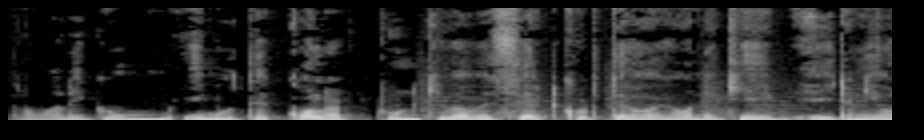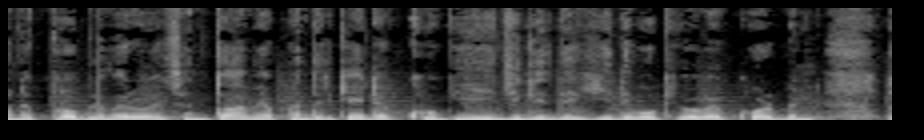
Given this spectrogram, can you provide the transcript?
আসসালামু আলাইকুম এই মুহূর্তে কলার টুন কীভাবে সেট করতে হয়? অনেকেই এইটা নিয়ে অনেক প্রবলেমে রয়েছেন। তো আমি আপনাদেরকে এটা খুবই ইজিলি দেখিয়ে দেবো কীভাবে করবেন। তো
